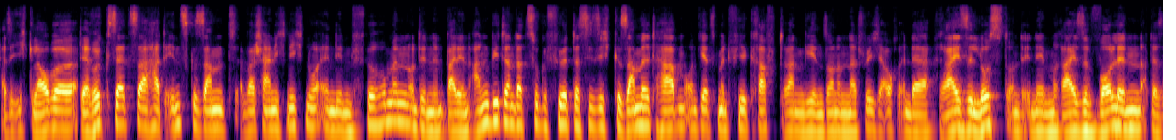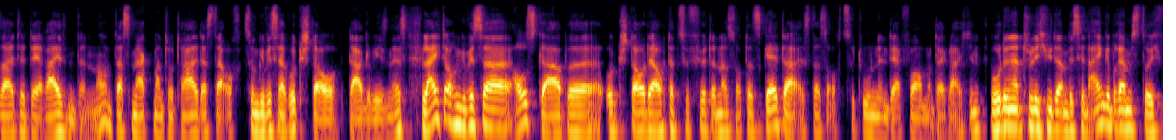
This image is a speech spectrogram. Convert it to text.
Also ich glaube, der Rücksetzer hat insgesamt wahrscheinlich nicht nur in den Firmen und in, bei den Anbietern dazu geführt, dass sie sich gesammelt haben und jetzt mit viel Kraft dran gehen, sondern natürlich auch in der Reiselust und in dem Reisewollen auf der Seite der Reisenden. Ne? Und das merkt man total, dass da auch so ein gewisser Rückstau da gewesen ist. Vielleicht auch ein gewisser Ausgaberückstau, der auch dazu führt, dass auch das Geld da ist, das auch zu tun in der Form und dergleichen. Wurde natürlich wieder ein bisschen eingebremst durch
